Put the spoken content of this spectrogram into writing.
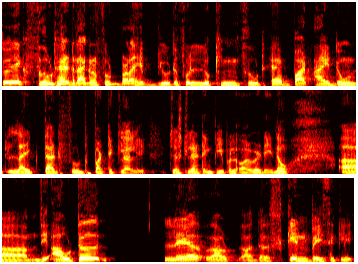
तो एक फ्रूट है ड्रैगन फ्रूट बड़ा ही ब्यूटीफुल लुकिंग फ्रूट है but I don't like that fruit particularly just letting people already know the outer layer the skin basically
